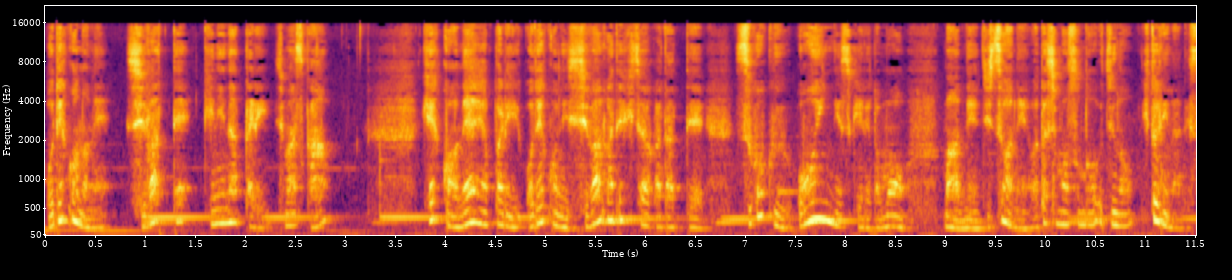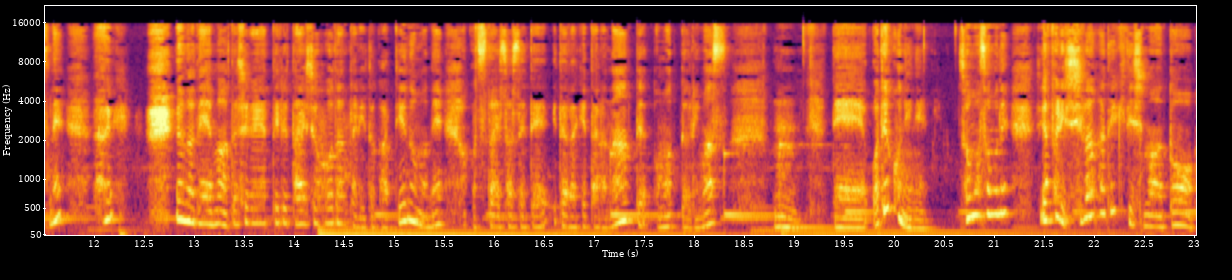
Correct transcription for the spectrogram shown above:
おでこのね、シワって気になったりしますか？結構ねやっぱりおでこにシワができちゃう方ってすごく多いんですけれどもまあね実はね私もそのうちの一人なんですね。はい。なのでまあ私がやってる対処法だったりとかっていうのもねお伝えさせていただけたらなって思っております。うん。でおでこにねそもそもねやっぱりシワができてしまうと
